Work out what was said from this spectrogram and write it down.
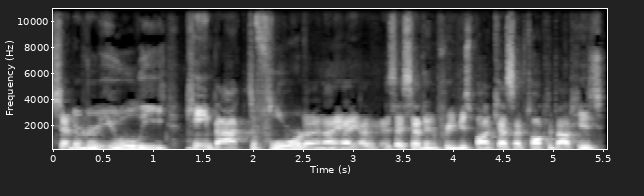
Senator Yulee came back to Florida, and I, I, as I said in a previous podcast, I've talked about his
